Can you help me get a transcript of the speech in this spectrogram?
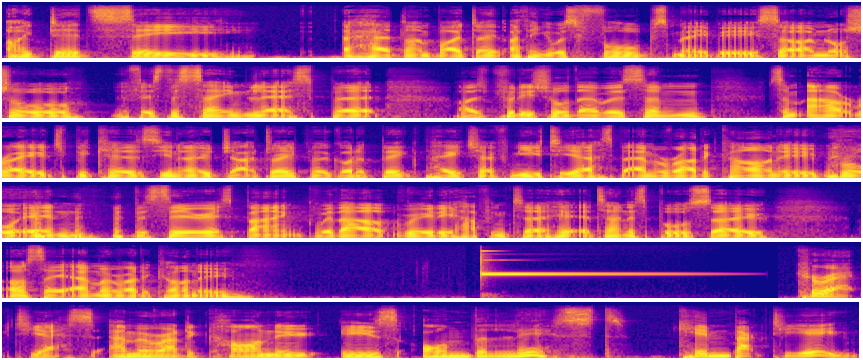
I did see a headline, but I don't. I think it was Forbes, maybe. So I'm not sure if it's the same list, but I was pretty sure there was some some outrage because you know Jack Draper got a big paycheck from UTS, but Emma Raducanu brought in the serious Bank without really having to hit a tennis ball. So I'll say Emma Raducanu. Correct. Yes, Emma Raducanu is on the list. Kim, back to you.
